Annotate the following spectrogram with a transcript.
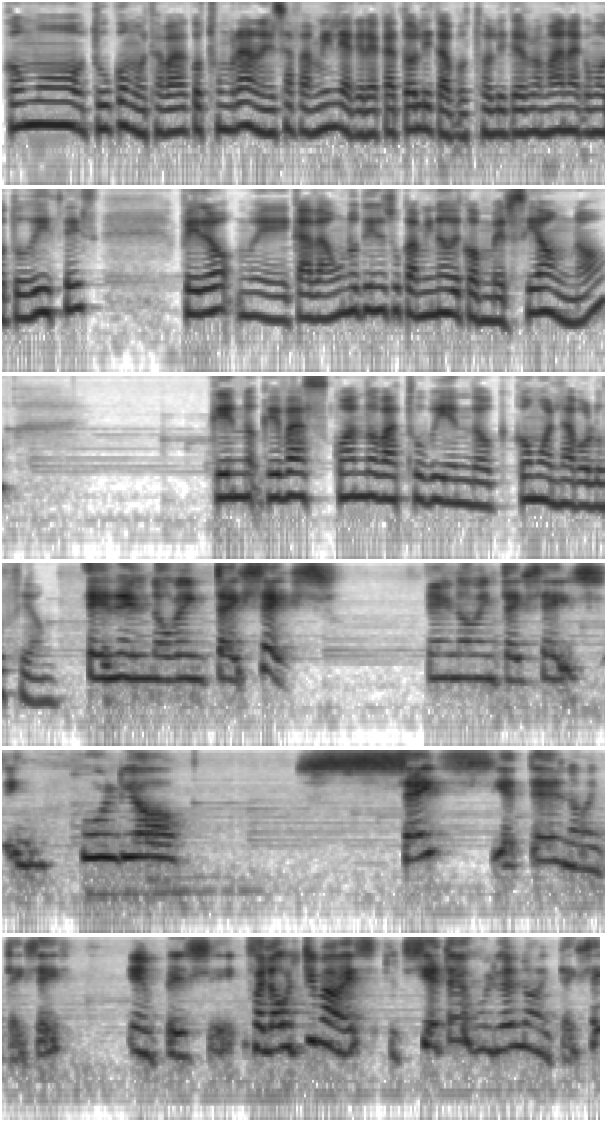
cómo tú, como estabas acostumbrada en esa familia que era católica, apostólica y romana, como tú dices, pero eh, cada uno tiene su camino de conversión, ¿no? ¿Qué, ¿Qué, vas, ¿Cuándo vas tú viendo cómo es la evolución? En el 96. En el 96, en julio 6, 7 del 96, empecé. Fue la última vez, el 7 de julio del 96.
